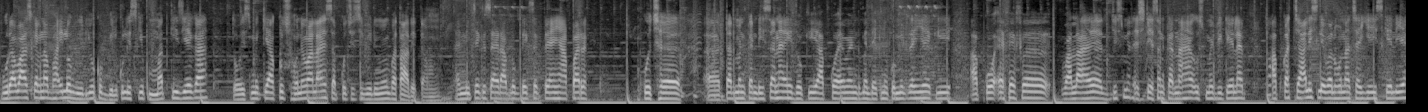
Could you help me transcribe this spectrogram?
पूरा वाच करना भाई लोग वीडियो को बिल्कुल स्किप मत कीजिएगा। तो इसमें क्या कुछ होने वाला है, सब कुछ इसी वीडियो में बता देता हूँ। एंड नीचे की साइड आप लोग देख सकते हैं, यहाँ पर कुछ टर्म एंड कंडीशन है जो कि आपको इवेंट में देखने को मिल रही है कि आपको एफएफ वाला है जिसमें रजिस्ट्रेशन करना है, उसमें डिटेल है। तो आपका 40 लेवल होना चाहिए इसके लिए।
